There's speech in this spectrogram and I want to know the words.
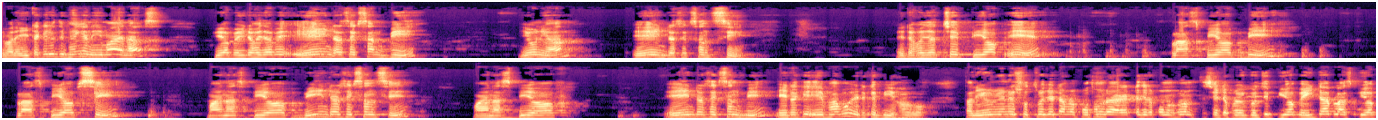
এবার এইটাকে যদি ভেঙে নিই মাইনাস পি অফ এইটা হয়ে যাবে A intersection B union A intersection C এটা হয়ে যাচ্ছে P of A plus P of B plus P of C minus P of B intersection C minus P of A intersection B এটাকে এ ভাবো, এটাকে বি ভাবো। তাহলে ইউনিয়নের সূত্র যেটা আমরা প্রথমটা আরেকটা যেটা প্রমাণ করলাম, সেটা প্রয়োগ করছি পি অফ এইটা প্লাস পি অফ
